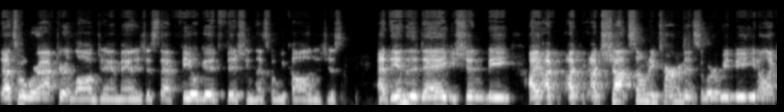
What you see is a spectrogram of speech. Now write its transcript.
that's what we're after at Logjam, man. It's just that feel good fishing. That's what we call it. It's just at the end of the day, you shouldn't be. I I I I'd shot so many tournaments where we'd be, you know, like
